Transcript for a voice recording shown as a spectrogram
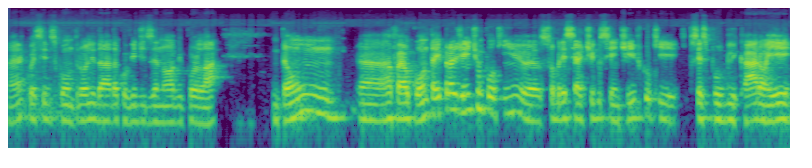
né? Com esse descontrole da, da Covid-19 por lá. Então, uh, Rafael, conta aí para a gente um pouquinho eh, sobre esse artigo científico que, que vocês publicaram aí,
